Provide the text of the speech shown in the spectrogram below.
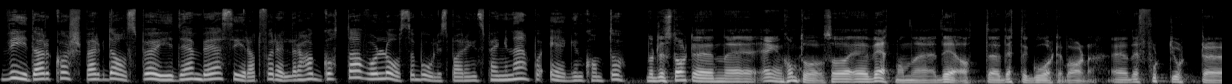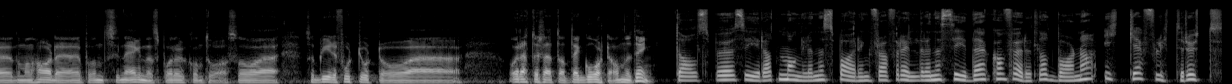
Vidar Korsberg Dalsbø i DNB sier at foreldre har godt av å låse boligsparingspengene på egen konto. Når det starter en eh, egen konto, så eh, vet man eh, det at dette går til barnet. Det er fort gjort når man har det på sine egne sparekontoer, så, så blir det fort gjort å, og rett og slett at det går til andre ting. Dalsbø sier at manglende sparing fra foreldrenes side kan føre til at barna ikke flytter ut.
